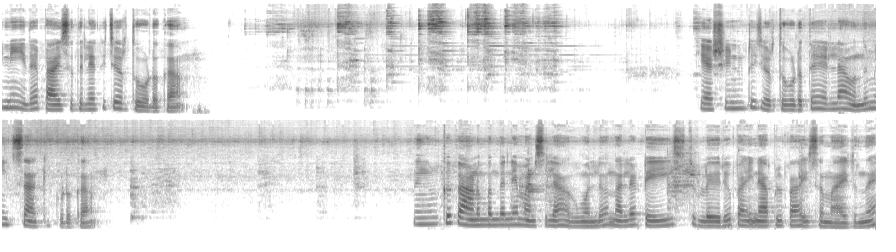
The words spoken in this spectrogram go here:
ഇനി ഇത് പായസത്തിലേക്ക് ചേർത്ത് കൊടുക്കാം. കാഷ്യൂനട്ട് ചേർത്ത് കൊടുത്ത് എല്ലാം ഒന്ന് മിക്സ് ആക്കി കൊടുക്കാം. നിങ്ങൾക്ക് കാണുമ്പം തന്നെ മനസ്സിലാകുമല്ലോ നല്ല ടേസ്റ്റുള്ള ഒരു പൈനാപ്പിൾ പായസമായിരുന്നേ.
